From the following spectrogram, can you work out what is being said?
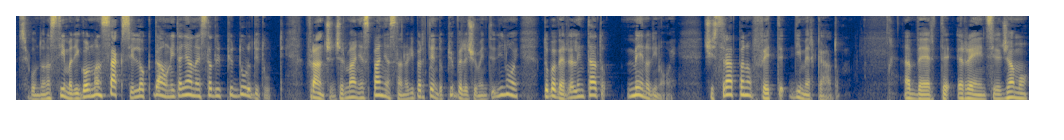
Secondo una stima di Goldman Sachs, il lockdown italiano è stato il più duro di tutti. Francia, Germania e Spagna stanno ripartendo più velocemente di noi dopo aver rallentato meno di noi. Ci strappano fette di mercato. Avverte Renzi. Leggiamo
